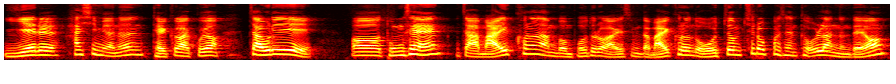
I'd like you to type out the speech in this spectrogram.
이해를 하시면은 될 것 같고요. 자, 우리 어, 동생, 자, 마이크론 한번 보도록 하겠습니다. 마이크론도 5.75% 올랐는데요.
